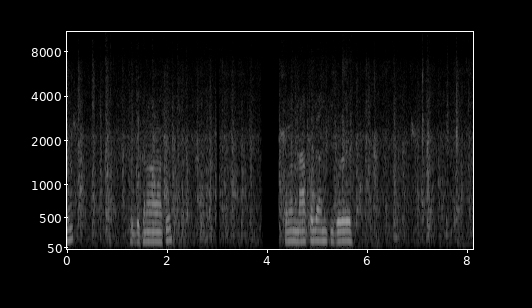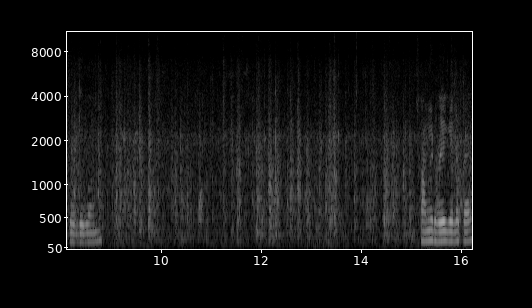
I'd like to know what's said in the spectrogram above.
না। দেখে নাও আমাকে। কমেন্ট না করলে আমি কী করে করে দেবো আমি? ছ মিনিট হয়ে গেল প্রায়।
